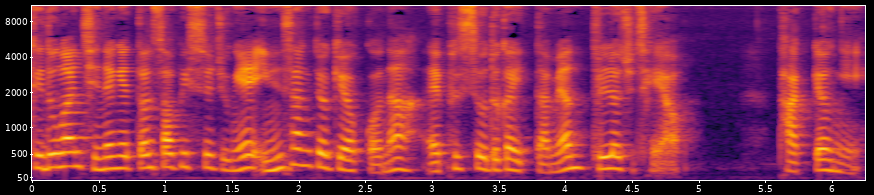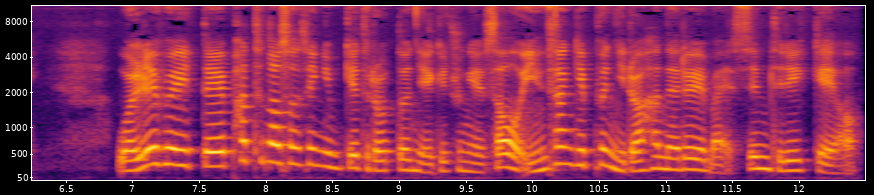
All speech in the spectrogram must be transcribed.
그동안 진행했던 서비스 중에 인상적이었거나 에피소드가 있다면 들려주세요. 박경희. 원래 회의 때 파트너 선생님께 들었던 얘기 중에서 인상 깊은 이러한 해를 말씀드릴게요.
